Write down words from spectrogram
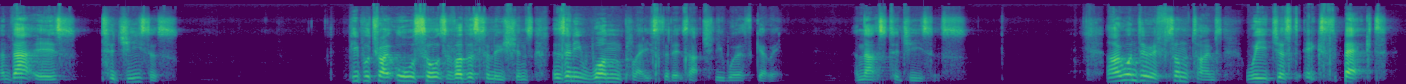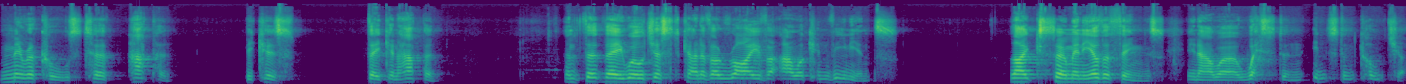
and that is to Jesus. People try all sorts of other solutions. There's only one place that it's actually worth going, and that's to Jesus. I wonder if sometimes we just expect miracles to happen because they can happen, and that they will just kind of arrive at our convenience. Like so many other things in our Western instant culture.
